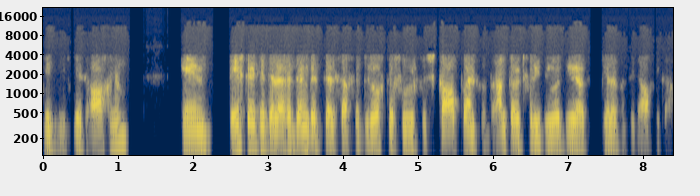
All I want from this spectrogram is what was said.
die USA genoem. En destyds het hulle gedink dit is 'n verdroogde voer vir skape en vir brandhout vir die dooddiere dele van Suid-Afrika.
